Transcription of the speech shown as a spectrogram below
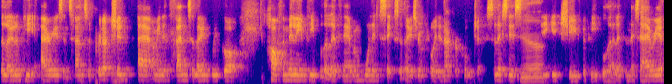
the lowland peat areas in terms of production uh, i mean in fens alone we've got half a million people that live here and one in six of those are employed in agriculture so this is yeah. a big issue for people that live in this area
